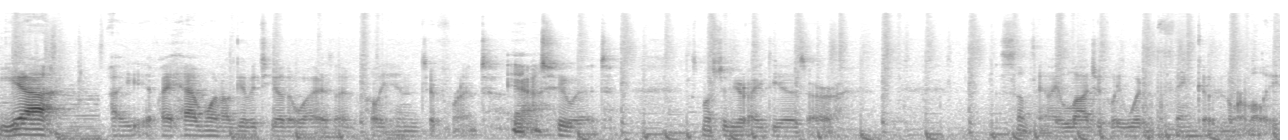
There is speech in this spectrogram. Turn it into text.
Yeah, I, if I have one, I'll give it to you. Otherwise, I'm probably indifferent Yeah. to it. 'Cause most of your ideas are something I logically wouldn't think of normally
